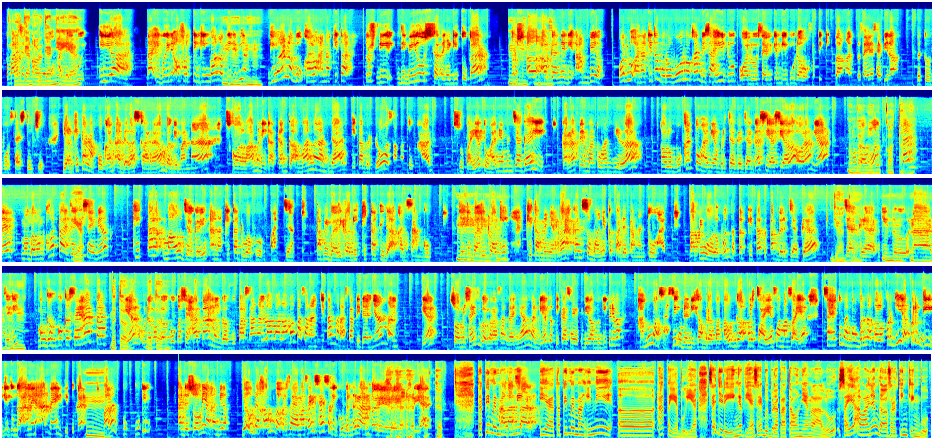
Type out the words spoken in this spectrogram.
Kemarin Organ-organnya ya. Ibu, iya. Nah ibu ini overthinking banget. Jadi Mhm, bilang mhm. gimana bu kalau anak kita terus di dibius katanya gitu kan? terus Mhm, eh, mhm. organnya diambil. Waduh, anak kita buru-buru kan bisa hidup. Waduh, saya pikir nih, ibu udah overthinking banget. Terus akhirnya saya bilang, betul bu, saya setuju. Yang kita lakukan adalah sekarang bagaimana sekolah meningkatkan keamanan dan kita berdoa sama Tuhan supaya Tuhan yang menjagai. Karena firman Tuhan bilang, kalau bukan Tuhan yang berjaga-jaga, sia-sialah orang yang membangun membangun kota. tem, tem membangun kota. Jadi Iya. saya bilang kita mau jagain anak kita 24 jam. Tapi balik lagi kita tidak akan sanggup. Jadi Mhm. balik lagi kita menyerahkan semuanya kepada tangan Tuhan. Tapi walaupun tetap kita tetap berjaga jaga. jaga gitu. Mhm, Nah, mhm, jadi mhm. Mengganggu kesehatan. Betul. ya udah betul. mengganggu kesehatan mengganggu pasangan. Lama-lama pasangan kita merasa tidak nyaman. Ya suami saya juga merasa nggak nyaman. Dia ketika saya bilang begitu dia bilang kamu masa sih udah nikah berapa tahun nggak percaya sama saya? Saya tuh memang benar kalau pergi ya pergi gitu. Nggak aneh-aneh gitu kan. Hmm. malah mu- mungkin ada suami yang akan bilang ya udah kamu nggak percaya sama saya saya selingkuh beneran. Gitu ya tapi memang Alasan. ini iya, tapi memang ini uh, apa ya, Bu ya? Saya jadi ingat ya, saya beberapa tahun yang lalu saya awalnya nggak overthinking, Bu.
